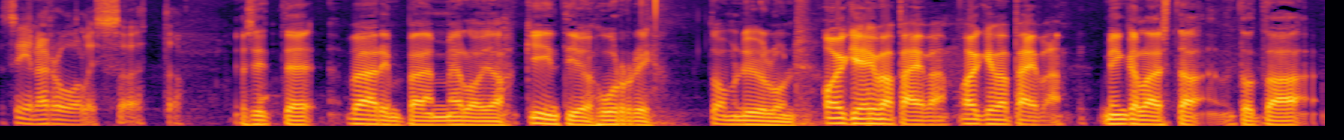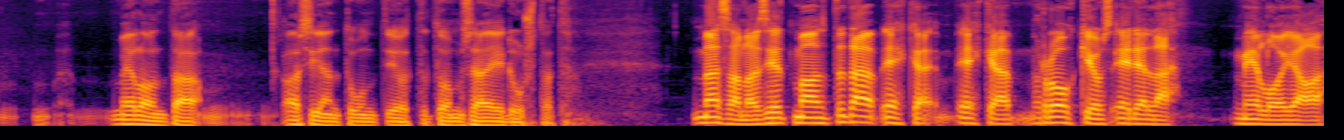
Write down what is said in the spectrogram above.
siinä roolissa. Että... Ja sitten väärinpäin meloja, kiintiöhurri, Tom Nylund. Oikein hyvä päivää, oikein hyvä päivää. Minkälaista tota, melonta asiantuntijoita Tom sä edustat? Mä sanoisin, että mä oon tätä ehkä, ehkä rohkeus edellä melojaa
